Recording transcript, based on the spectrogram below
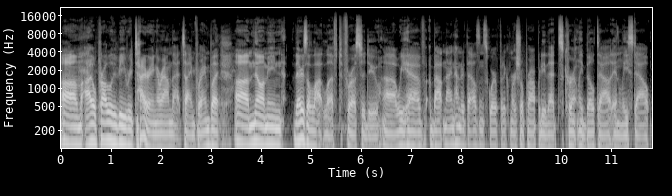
um, I will probably be retiring around that time frame. But um, no, I mean, there's a lot left for us to do. Uh, we have about 900,000 square foot of commercial property that's currently built out and leased out.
